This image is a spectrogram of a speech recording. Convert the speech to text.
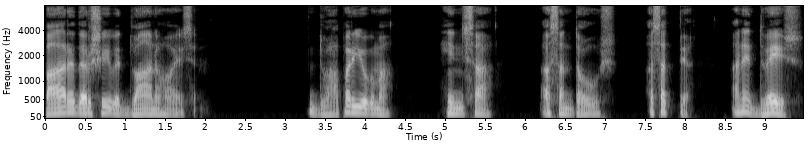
પારદર્શી વિદ્વાન હોય છે. દ્વાપર યુગમાં હિંસા, અસંતોષ, અસત્ય અને દ્વેષ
